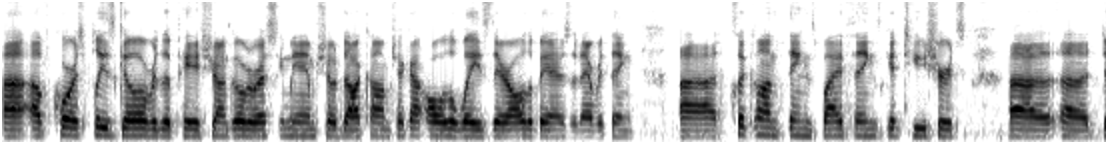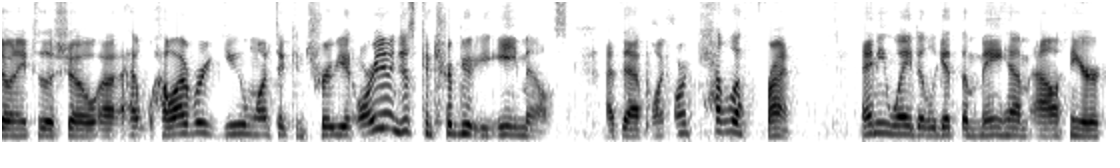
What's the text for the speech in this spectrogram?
uh, of course, please go over to the Patreon, go to WrestlingMayhemShow.com, check out all the ways there, all the banners and everything. Uh, click on things, buy things, get T-shirts, uh, uh, donate to the show. Uh, however you want to contribute, or even just contribute your emails at that point, or tell a friend. Any way to get the mayhem out here.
